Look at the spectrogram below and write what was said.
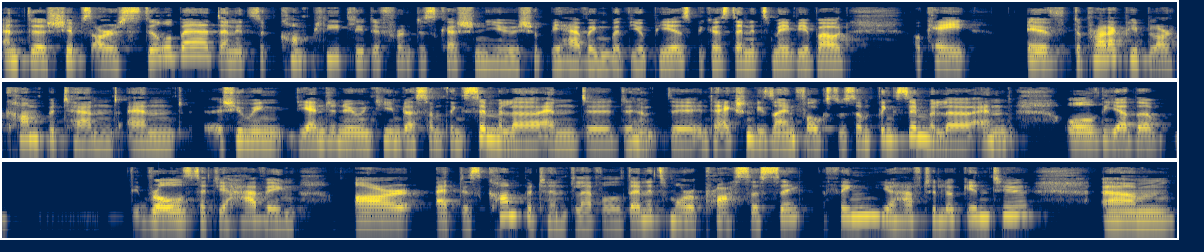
and the ships are still bad then it's a completely different discussion you should be having with your peers because then it's maybe about okay if the product people are competent and assuming the engineering team does something similar and uh, the, the interaction design folks do something similar and all the other roles that you're having are at this competent level, then it's more a processing thing you have to look into. Um,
